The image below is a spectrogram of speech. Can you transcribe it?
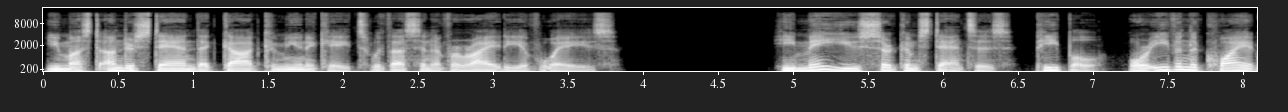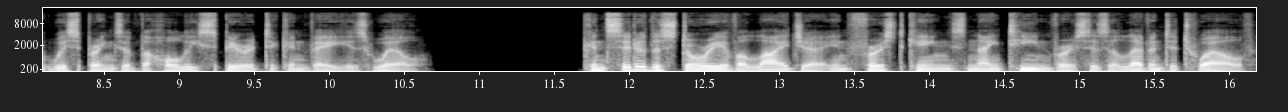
you must understand that God communicates with us in a variety of ways. He may use circumstances, people, or even the quiet whisperings of the Holy Spirit to convey His will. Consider the story of Elijah in 1 Kings 19 verses 11 to 12,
